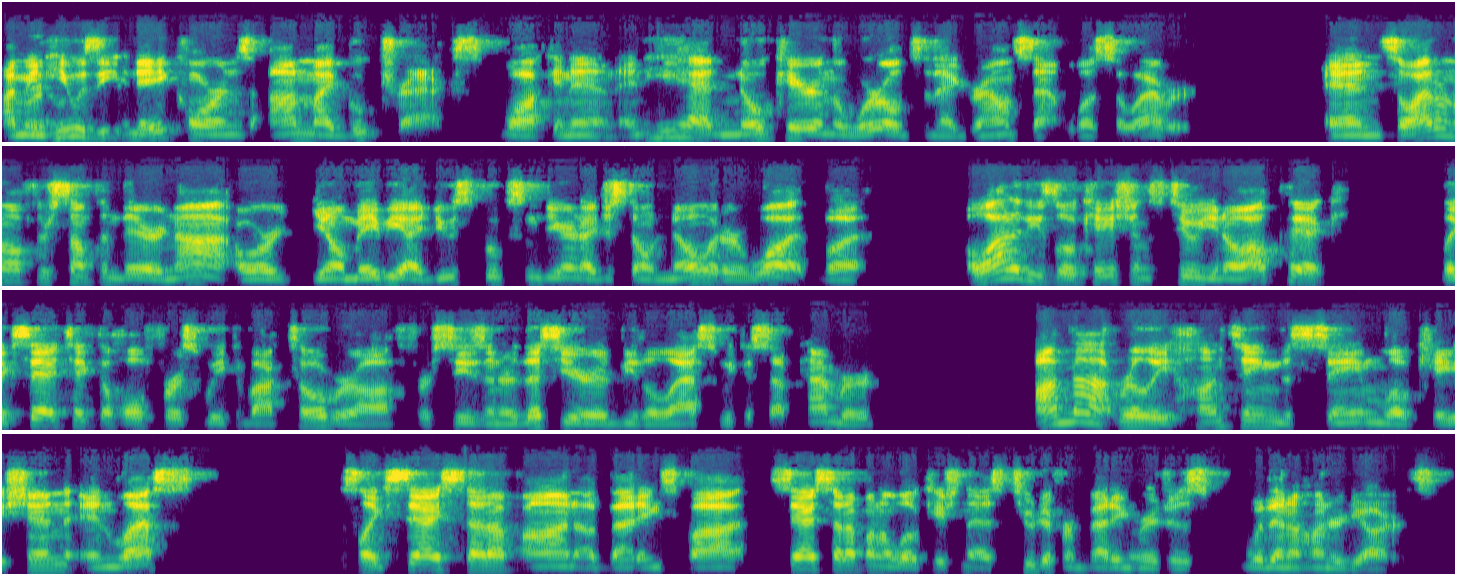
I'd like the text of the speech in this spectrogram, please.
I mean, he was eating acorns on my boot tracks walking in, and he had no care in the world to that ground scent whatsoever. And so I don't know if there's something there or not, or you know, maybe I do spook some deer and I just don't know it or what. But a lot of these locations too, you know, I'll pick, like, say I take the whole first week of October off for season, or this year it'd be the last week of September. I'm not really hunting the same location unless it's like say I set up on a bedding spot. Say I set up on a location that has two different bedding ridges within 100 yards,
